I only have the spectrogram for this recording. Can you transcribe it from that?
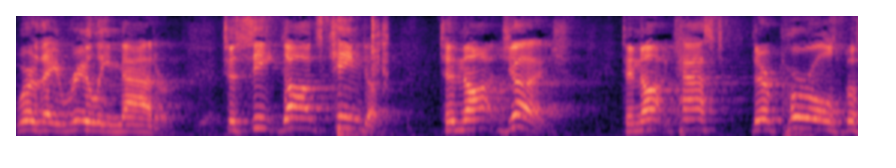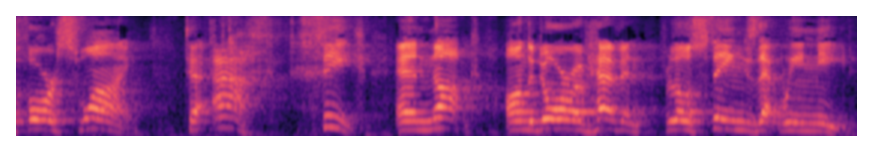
where they really matter, to seek God's kingdom, to not judge, to not cast their pearls before swine, to ask, seek, and knock on the door of heaven for those things that we need,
